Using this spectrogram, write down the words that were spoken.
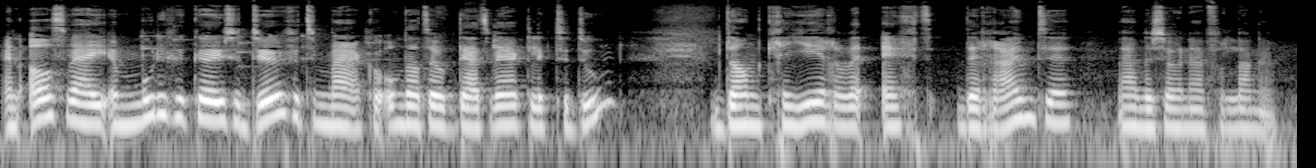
En als wij een moedige keuze durven te maken om dat ook daadwerkelijk te doen, dan creëren we echt de ruimte waar we zo naar verlangen.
